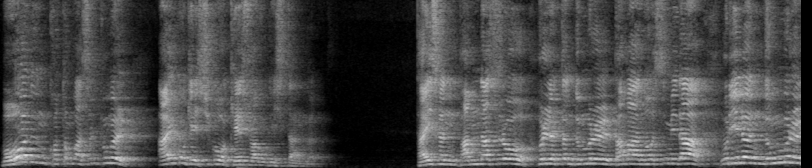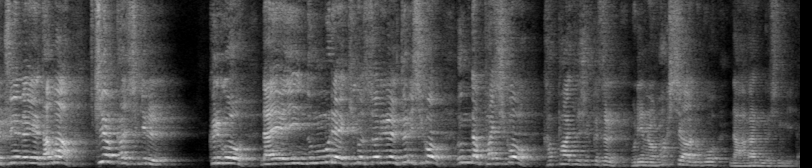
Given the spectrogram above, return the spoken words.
모든 고통과 슬픔을 알고 계시고 계수하고 계시다는 것. 다윗은 밤낮으로 흘렸던 눈물을 담아 놓습니다. 우리는 눈물을 주의 병에 담아 기억하시기를 그리고 나의 이 눈물의 기도 소리를 들으시고 응답하시고 갚아주실 것을 우리는 확신하고 나아가는 것입니다.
